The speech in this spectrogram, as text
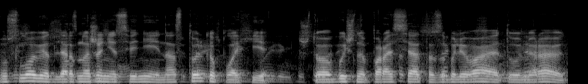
Условия для размножения свиней настолько плохи, что обычно поросята заболевают и умирают,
